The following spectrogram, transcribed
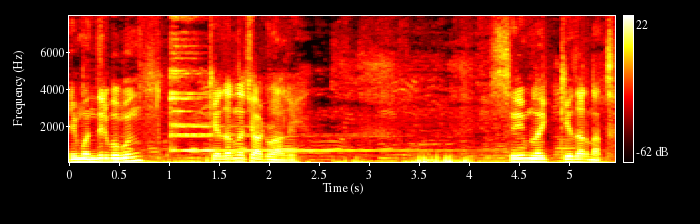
हे मंदिर बघून केदारनाथची आठवण आली. Same like Kedarnath.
